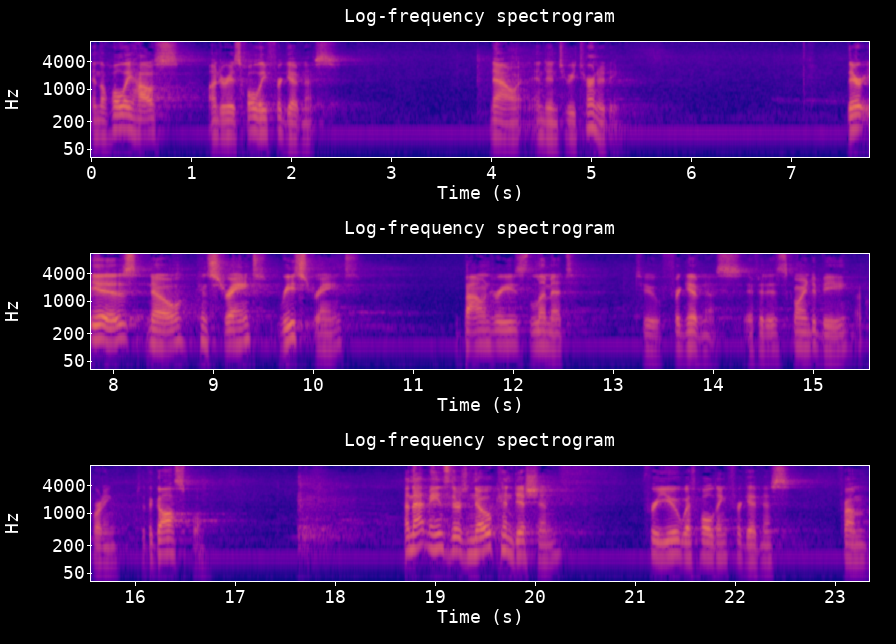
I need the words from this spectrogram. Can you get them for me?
in the holy house under his holy forgiveness, now and into eternity. There is no constraint, restraint, boundaries, limit to forgiveness if it is going to be according to the gospel. And that means there's no condition for you withholding forgiveness from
